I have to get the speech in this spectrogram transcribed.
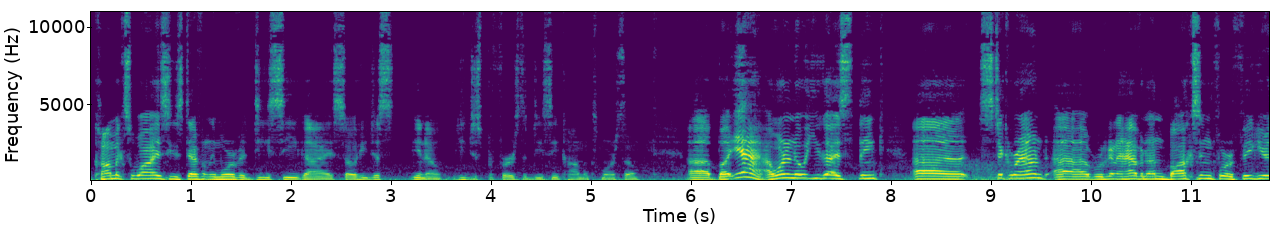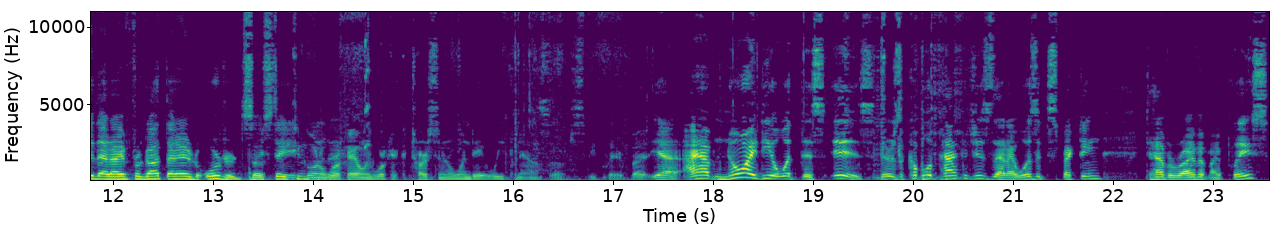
comics wise, he's definitely more of a DC guy. So he just, you know, he just prefers the DC comics more so. Uh, but yeah, I want to know what you guys think. Uh, stick around. Uh, we're going to have an unboxing for a figure that I forgot that I had ordered. So stay tuned. Going to work. I only work at Guitar Center one day a week now. So just to be clear. But yeah, I have no idea what this is. There's a couple of packages that I was expecting to have arrive at my place.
